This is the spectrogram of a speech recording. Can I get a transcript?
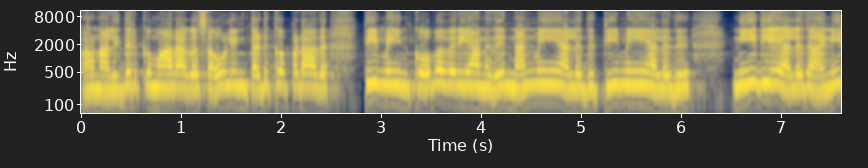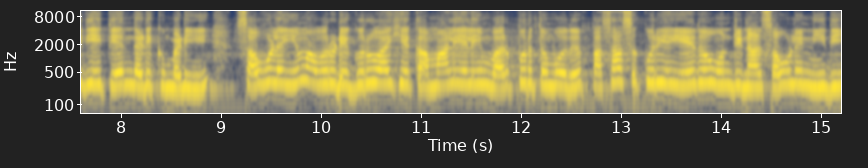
ஆனால் இதற்கு மாறாக சவுலின் தடுக்கப்படாத தீமையின் கோபவெறியானது நன்மையை அல்லது தீமையை அல்லது நீதியை அல்லது அநீதியை தேர்ந்தெடுக்கும்படி சவுலையும் அவருடைய குருவாகிய கமாலியலையும் வற்புறுத்தும் போது பசாசுக்குரிய ஏதோ ஒன்றினால் சவுலின் நீதி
